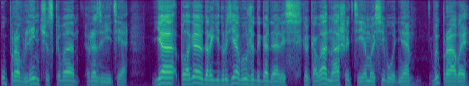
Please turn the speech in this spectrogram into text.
управленческого развития. Я полагаю, дорогие друзья, вы уже догадались, какова наша тема сегодня. Вы правы.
